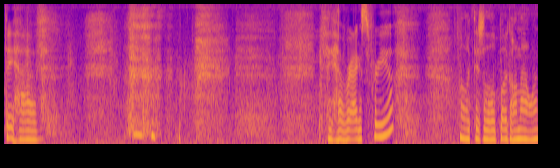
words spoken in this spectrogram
They have they have rags for you. Oh look, there's a little bug on that one.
